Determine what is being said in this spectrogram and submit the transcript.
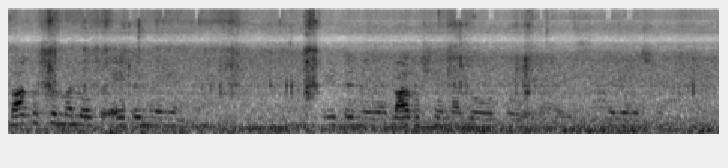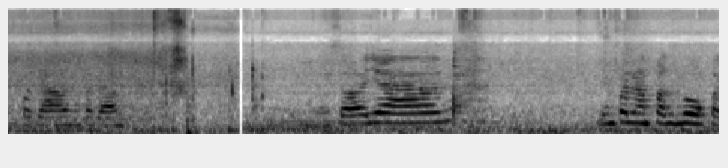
Bago siya maluto, ito na yan. Ito na yan, bago siya naluto. Guys. Ayan siya. Padaon, padaon. So, ayan. Yan palang pagluka.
